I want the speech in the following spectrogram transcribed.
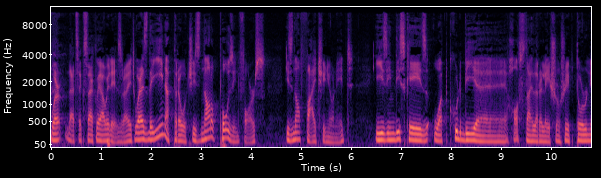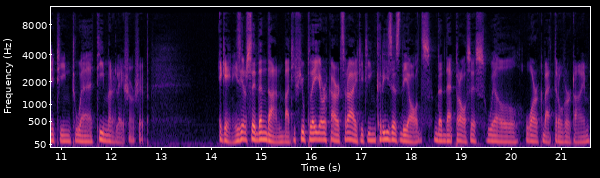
Where that's exactly how it is, right? Whereas the yin approach is not opposing force, is not fighting on it. Is in this case what could be a hostile relationship, turn it into a team relationship. Again, easier said than done, but if you play your cards right, it increases the odds that that process will work better over time.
